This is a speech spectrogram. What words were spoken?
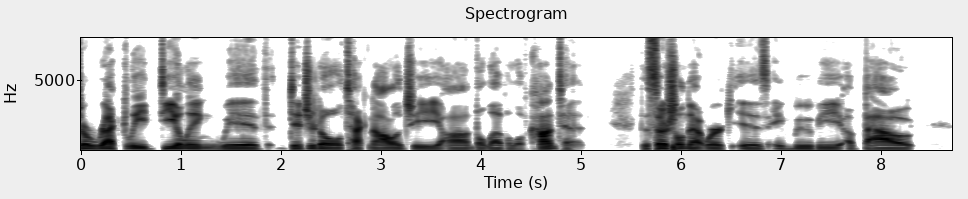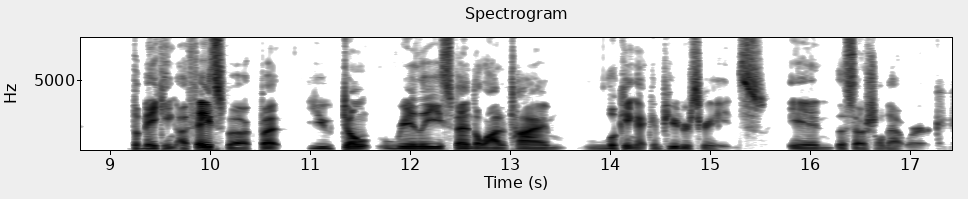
directly dealing with digital technology on the level of content. The Social Network is a movie about the making of Facebook, but you don't really spend a lot of time looking at computer screens in the social network.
